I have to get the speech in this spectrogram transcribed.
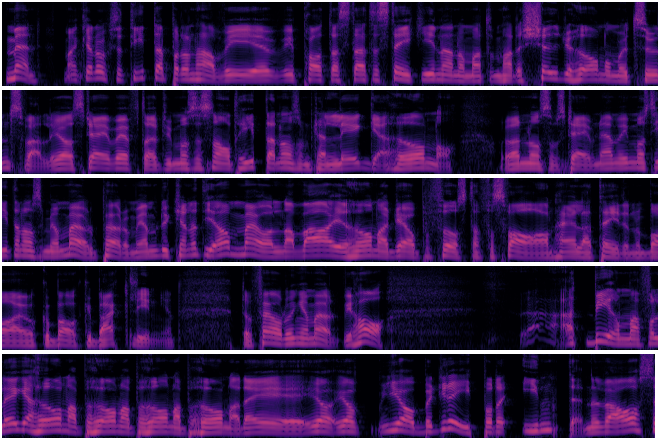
men man kan också titta på den här. Vi, eh, vi pratade statistik innan om att de hade 20 hörnor mot Sundsvall. Jag skrev efter att vi måste snart hitta någon som kan lägga hörnor. Och det var någon som skrev nej vi måste hitta någon som gör mål på dem. Ja men du kan inte göra mål när varje hörna går på första försvararen hela tiden och bara åker bak i backlinjen. Då får du inga mål. Vi har att Birma får lägga hörna på hörna på hörna på hörna. Det är, jag, jag, jag begriper det inte. Nu var AC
